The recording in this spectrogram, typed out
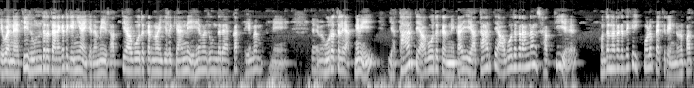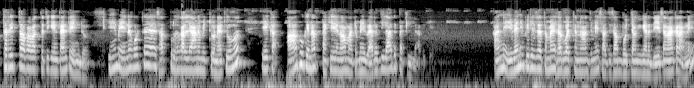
ඒව නැති සුන්දර තැනකට ගෙනියයි කියලා. මේ සත්‍ය අවබෝධ කරනවායි කියලා කියන්නේ එහෙම සුන්දරයක්වත් එහෙම මේ හුරතලයක් නෙවෙයි. යථාර්ථය අවබෝධ කරන එකයි. යථාර්ථය අවබෝධ කරගන්න සතිය හොඳ නරක දෙක ඉක්මවල පැතිරෙන්න ඕන. පත්තරිත්වා පවත්තති කියන තැනට එන්න ඕන. එහෙම එනකොට සත්පුරුෂ කල්යාණ මිත්‍රෝ නැති වුණොත් ඒක ආපු කෙනත් පැකිලෙනවා මට මේ වැරදිලාද පැටලිලාද අන්න එවැනි පිරිස තමයි සරුවච්චන්හන්සේ මේ සති සම්පොච්චංග ගැන දේශනා කරන්නේ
